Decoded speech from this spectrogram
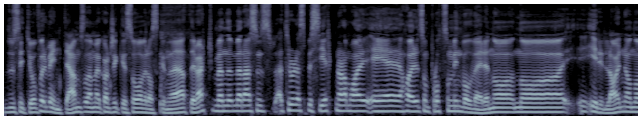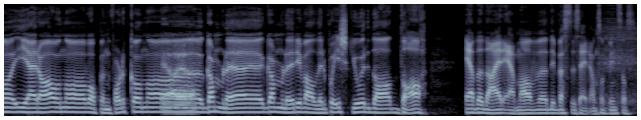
Du sitter jo og forventer dem, så de er kanskje ikke så overraskende etter hvert. Men, men jeg, synes, jeg tror det er spesielt når de har, er, har et sånt plott som involverer noe, noe Irland og noe IRA og noe våpenfolk og noe Ja, ja. Gamle, gamle rivaler på irsk jord. Da, da er det der en av de beste seriene som fins. Altså.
